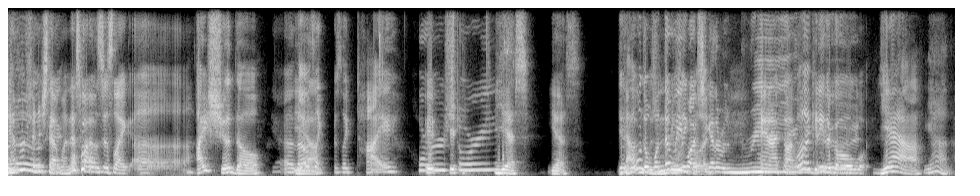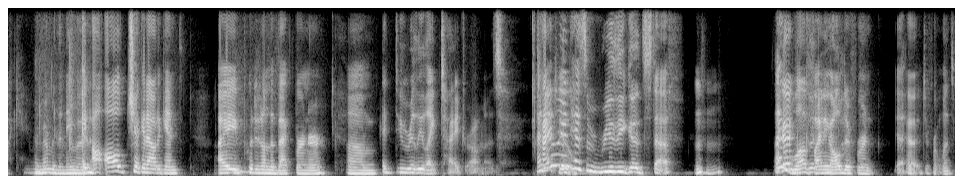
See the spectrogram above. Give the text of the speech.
never Oh, finished okay. that one. That's why I was just like, uh, I should though. yeah, that Yeah. was like it was like Thai horror It- it- story. Yes. Yes. Yeah, that the, one the one that really we watched good. together was really. and I thought, well, I could either go, yeah, yeah. I remember the name of it. I- I'll, I'll check it out again. I put it on the back burner. Um, I do really like Thai dramas. I do Thailand too. has some really good stuff. mhm. They I got love good- finding all different, Yeah. uh, different ones.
